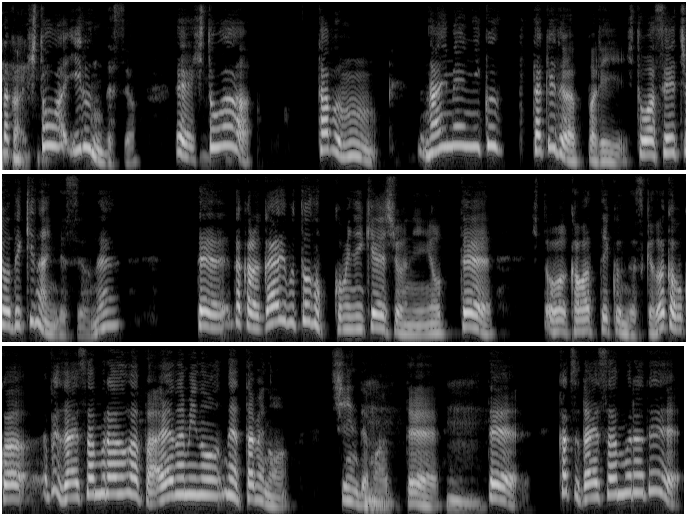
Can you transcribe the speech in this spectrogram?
だから人はいるんですよ。で、人は多分内面に行くだけではやっぱり人は成長できないんですよね。で、だから外部とのコミュニケーションによって人は変わっていくんですけど、だから僕はやっぱり第三村はやっぱ綾波のね、ためのシーンでもあって、うんうん、で、かつ第三村で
